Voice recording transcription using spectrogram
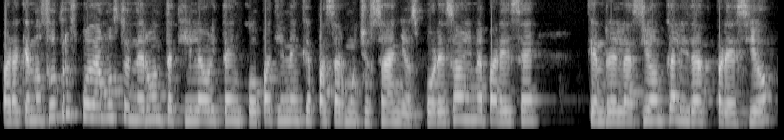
para que nosotros podamos tener un tequila ahorita en copa tienen que pasar muchos años. Por eso a mí me parece que en relación calidad-precio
